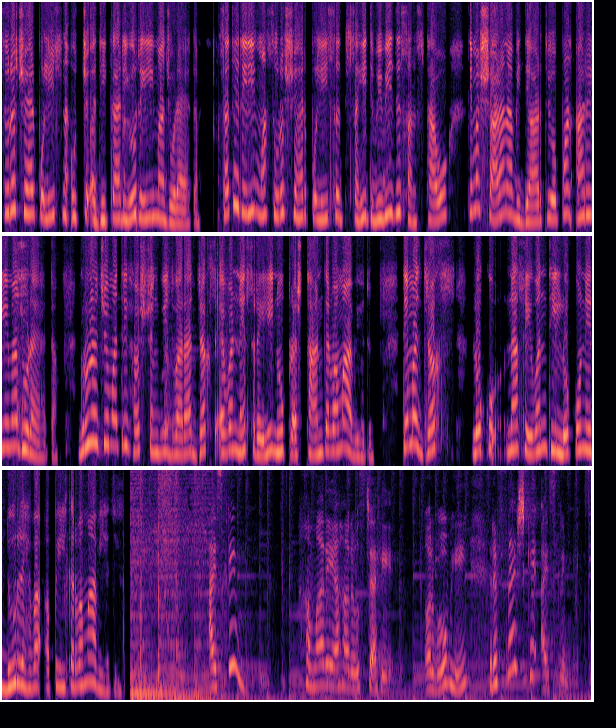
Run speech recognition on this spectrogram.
સુરત શહેર પોલીસના ઉચ્ચ અધિકારીઓ રેલીમાં જોડાયા હતા સાથે રેલીમાં સુરત શહેર પોલીસ સહિત વિવિધ સંસ્થાઓ તેમજ શાળાના વિદ્યાર્થીઓ પણ આ રેલીમાં જોડાયા હતા ગૃહ રાજ્યમંત્રી હર્ષ સંઘવી દ્વારા ડ્રગ્સ અવેરનેસ રેલીનું પ્રસ્થાન કરવામાં આવ્યું હતું તેમજ ડ્રગ્સ લોકોના સેવનથી લોકોને દૂર રહેવા અપીલ કરવામાં આવી હતી आइसक्रीम हमारे यहाँ रोज चाहिए और वो भी रिफ्रेश के आइसक्रीम मिक्स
